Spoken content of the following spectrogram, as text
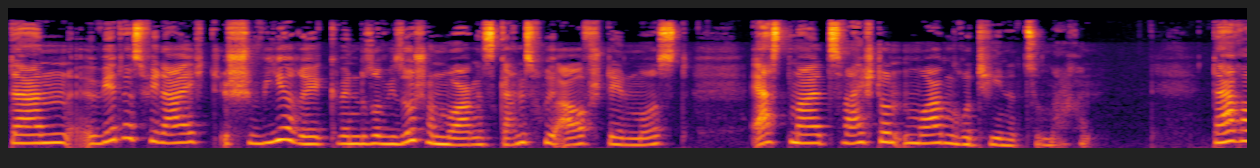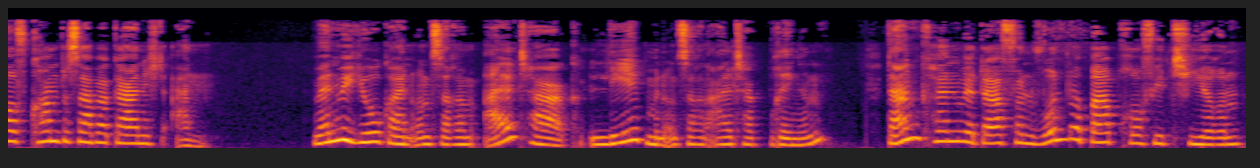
dann wird es vielleicht schwierig, wenn du sowieso schon morgens ganz früh aufstehen musst, erstmal zwei Stunden Morgenroutine zu machen. Darauf kommt es aber gar nicht an. Wenn wir Yoga in unserem Alltag leben, in unseren Alltag bringen, dann können wir davon wunderbar profitieren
